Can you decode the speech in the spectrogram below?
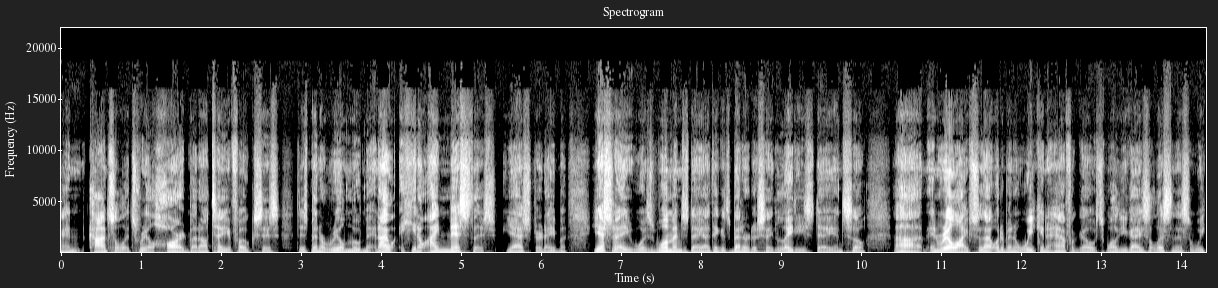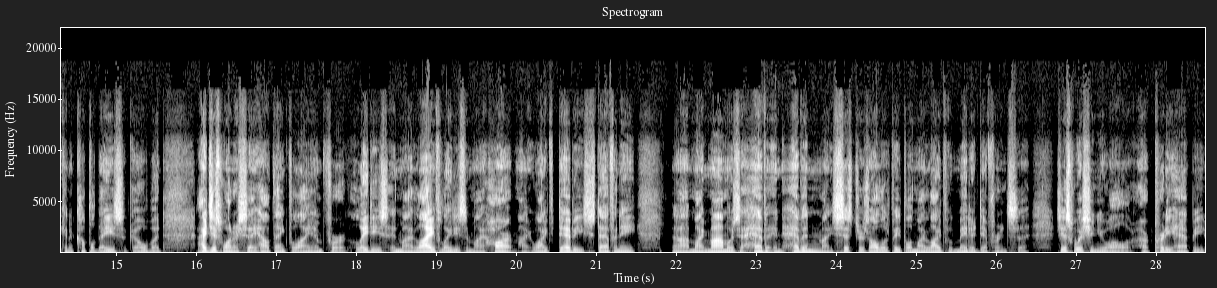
and console, it's real hard. But I'll tell you, folks, there's there's been a real movement, and I, you know, I missed this yesterday. But yesterday was Women's Day. I think it's better to say Ladies' Day, and so uh, in real life, so that would have been a week and a half ago. So, well, you guys are listening this a week and a couple days ago. But I just want to say how thankful I am for ladies in my life, ladies in my heart. My wife Debbie, Stephanie, uh, my mom was a heaven in heaven. My sisters, all those people in my life who made a difference. Uh, just wishing you all are pretty happy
